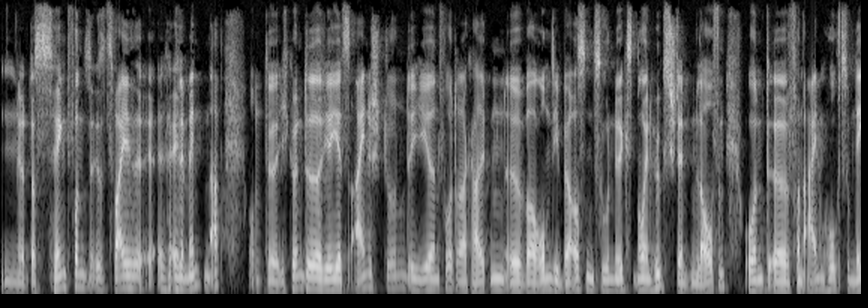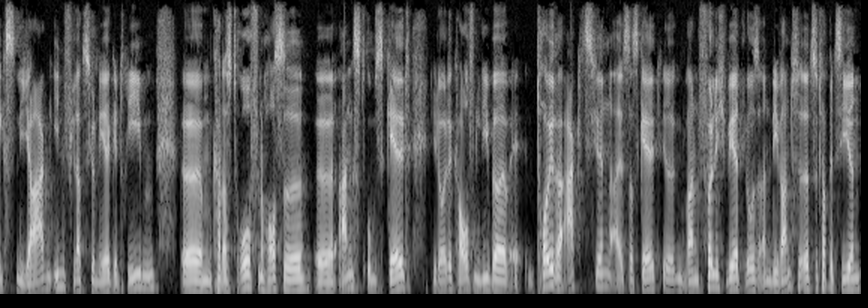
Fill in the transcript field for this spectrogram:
Das hängt von zwei Elementen ab. Und äh, ich könnte dir jetzt eine Stunde hier einen Vortrag halten, äh, warum die Börsen zu neuen Höchstständen laufen und äh, von einem hoch zum nächsten jagen, inflationär getrieben, ähm, Katastrophenhosse, äh, Angst ums Geld. Die Leute kaufen lieber äh, teure Aktien, als das Geld irgendwann völlig wertlos an die Wand äh, zu tapezieren.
